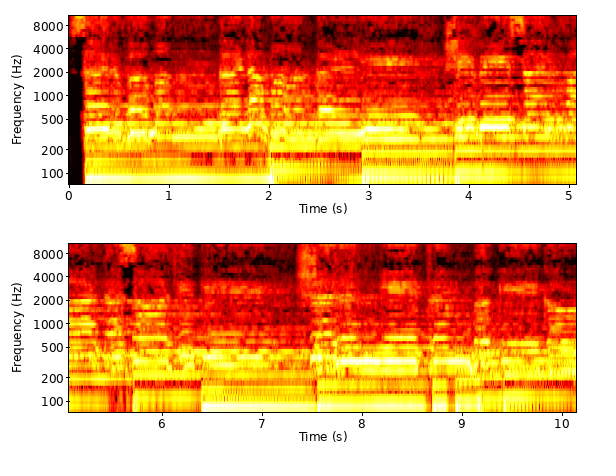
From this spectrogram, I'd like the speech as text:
सर्वमङ्गलमाङ्गल्ये सर्वार्थसाधिके शरण्ये त्र्यम्बके गौरी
